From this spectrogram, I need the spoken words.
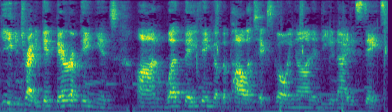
even try to get their opinions on what they think of the politics going on in the United States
